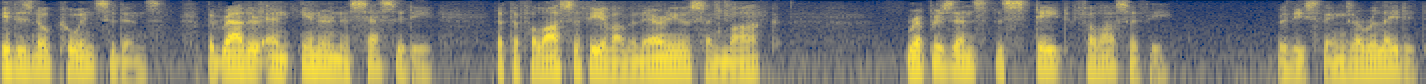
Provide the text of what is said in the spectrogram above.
it is no coincidence, but rather an inner necessity that the philosophy of Avenarius and Mach represents the state philosophy, where these things are related.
